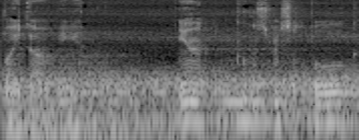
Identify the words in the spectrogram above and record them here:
by Darby. Yeah, comes from a book.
